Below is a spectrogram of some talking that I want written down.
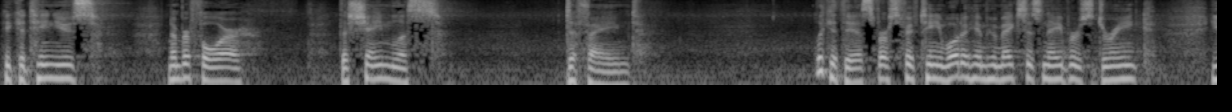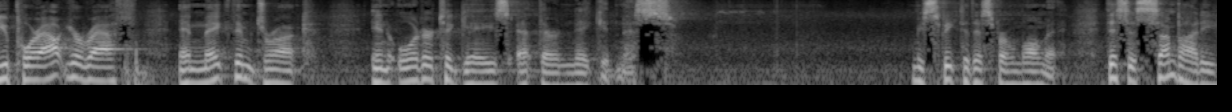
He continues, number four, the shameless defamed. Look at this, verse 15 Woe to him who makes his neighbors drink. You pour out your wrath and make them drunk in order to gaze at their nakedness. Let me speak to this for a moment. This is somebody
